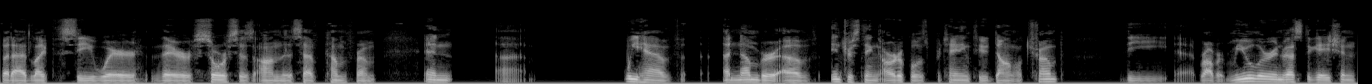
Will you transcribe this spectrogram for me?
But I'd like to see where their sources on this have come from, and uh, we have a number of interesting articles pertaining to Donald Trump, the uh, Robert Mueller investigation,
